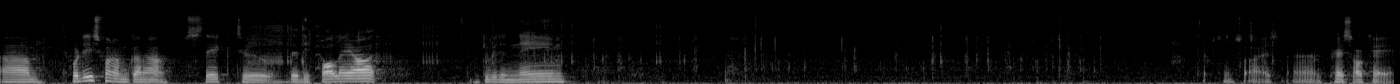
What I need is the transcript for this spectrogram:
Um, for this one I'm gonna stick to the default layout give it a name. Size and press OK.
